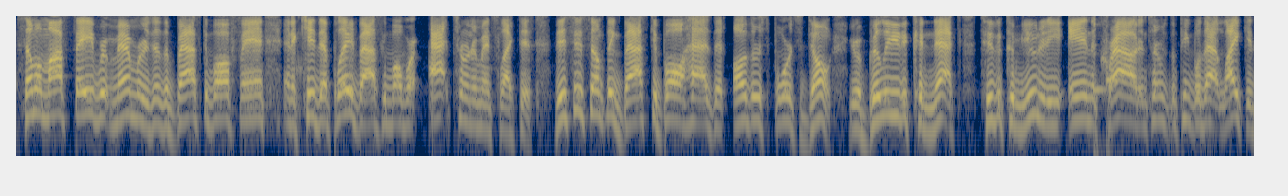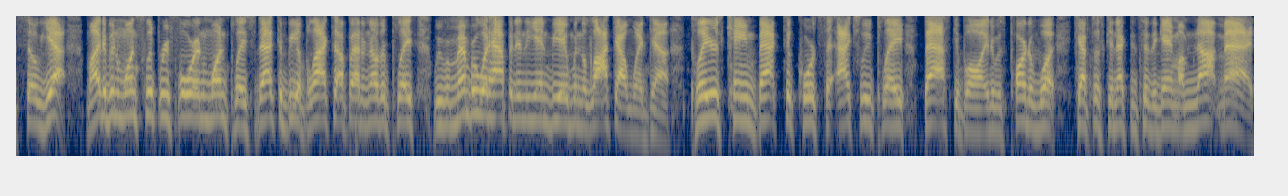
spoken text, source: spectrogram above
Some of my favorite memories as a basketball fan and a kid that played basketball were at tournaments like this. This is something basketball has that other sports don't your ability to connect to the community and the crowd in terms of the people that like it. So, yeah, might have been one slippery four in one place, but that could be a blacktop at another place. We remember what happened in the NBA when the lockout went down. Players came back to courts to actually play basketball, and it was part of what kept us connected to the game. I'm not mad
